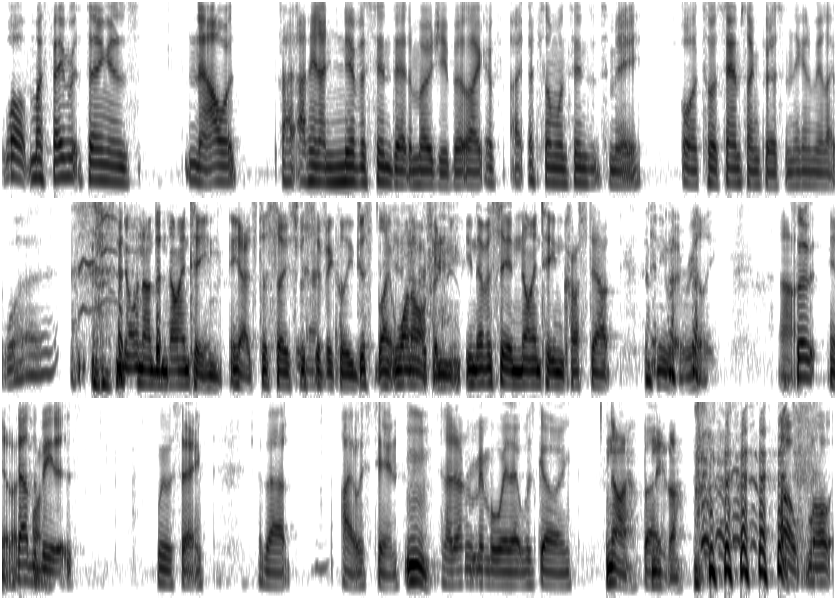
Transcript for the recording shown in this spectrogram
Well, my favorite thing is now. It, I mean, I never send that emoji, but like if if someone sends it to me or to a Samsung person, they're gonna be like, "What?" no one under 19. Yeah, it's just so specifically, just like one off, and you never see a 19 crossed out anywhere, really. Uh, so yeah, that's about fun. the betas, we were saying about iOS 10, Mm. and I don't remember where that was going. No, But- neither. oh well,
